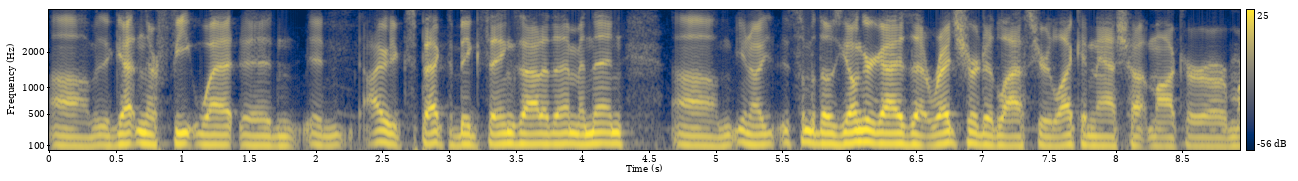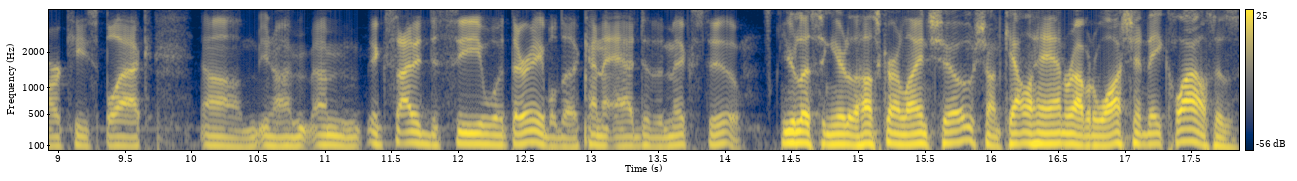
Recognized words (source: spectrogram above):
um, they've gotten their feet wet, and, and I expect big things out of them. And then, um, you know, some of those younger guys that redshirted last year, like a Nash Hutmacher or Marquise Black, um, you know, I'm, I'm excited to see what they're able to kind of add to the mix, too. You're listening here to the Husker Online Show. Sean Callahan, Robin Washut, Nate Clouse as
